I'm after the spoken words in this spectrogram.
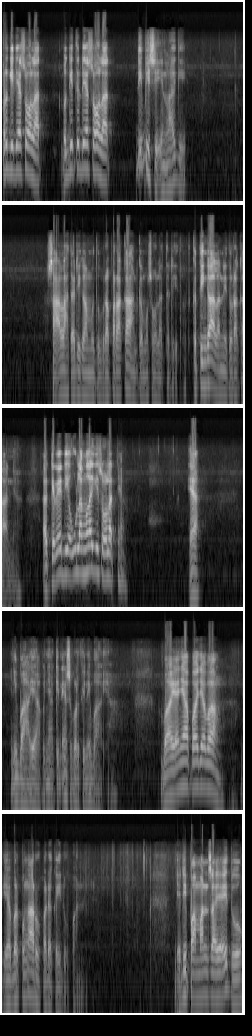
Pergi dia sholat. Begitu dia sholat dibisiin lagi salah tadi kamu tuh berapa rakaat kamu sholat tadi itu? Ketinggalan itu rakaatnya. Akhirnya dia ulang lagi sholatnya. Ya. Ini bahaya penyakitnya seperti ini bahaya. Bahayanya apa aja bang? Dia berpengaruh pada kehidupan. Jadi paman saya itu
